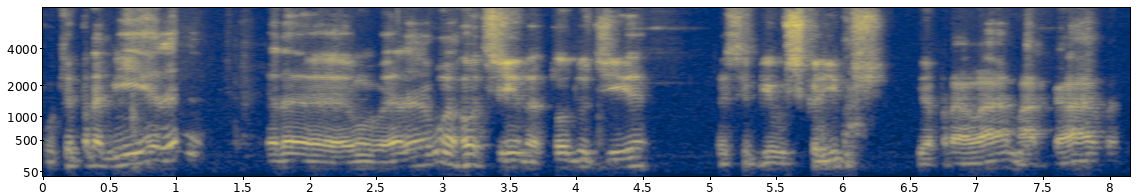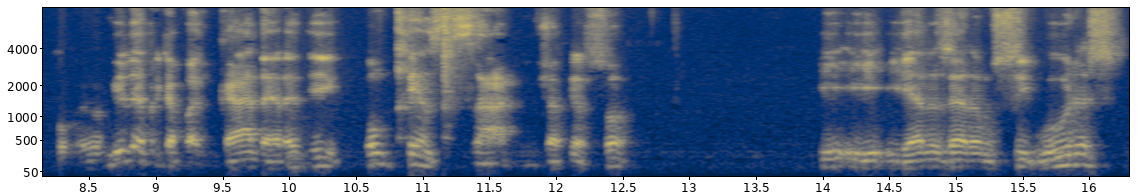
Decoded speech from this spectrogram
Porque para mim era, era, era uma rotina. Todo dia recebia o script, ia para lá, marcava. Eu me lembro que a bancada era de compensado, já pensou? E, e- e elas eram seguras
